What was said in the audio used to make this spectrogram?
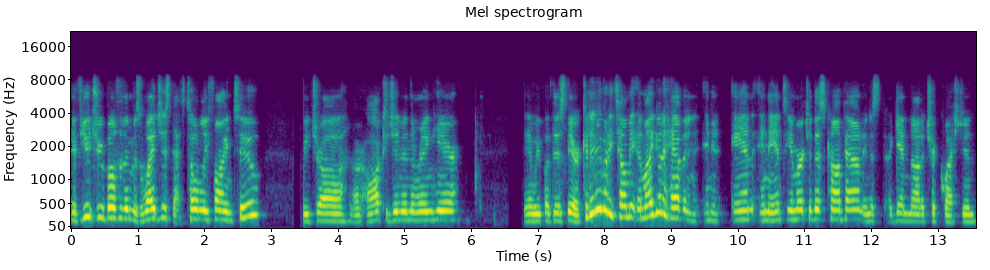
If you drew both of them as wedges, that's totally fine too. We draw our oxygen in the ring here, and we put this there. Could anybody tell me, am I going to have an, an, an enantiomer to this compound? And it's, again, not a trick question.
